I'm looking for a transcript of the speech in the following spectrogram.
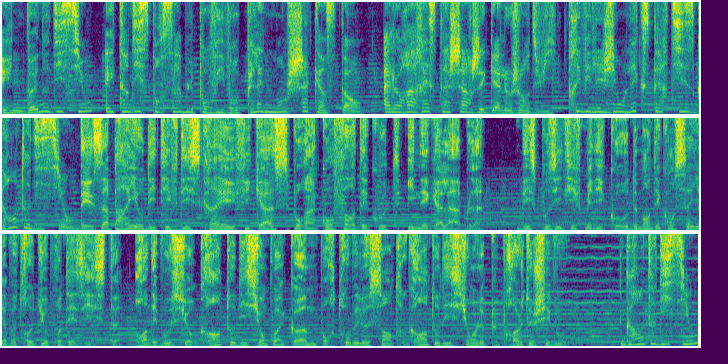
Une bonne audition est indispensable pour vivre pleinement chaque instant. Alors à reste à charge égale aujourd'hui, privilégions l'expertise Grand Audition. Des appareils auditifs discrets et efficaces pour un confort d'écoute inégalable. Dispositifs médicaux, demandez conseil à votre audioprothésiste. Rendez-vous sur grandaudition.com pour trouver le centre Grand Audition le plus proche de chez vous. Grand Audition,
